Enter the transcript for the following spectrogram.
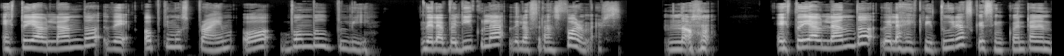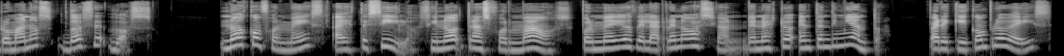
Estoy hablando de Optimus Prime o Bumblebee, de la película de los Transformers. No, estoy hablando de las escrituras que se encuentran en Romanos 12.2. No os conforméis a este siglo, sino transformaos por medio de la renovación de nuestro entendimiento, para que comprobéis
